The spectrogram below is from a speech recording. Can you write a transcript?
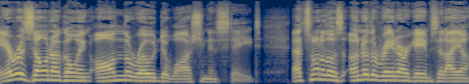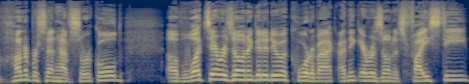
Arizona going on the road to Washington State. That's one of those under the radar games that I 100% have circled. Of what's Arizona going to do at quarterback? I think Arizona's feisty.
